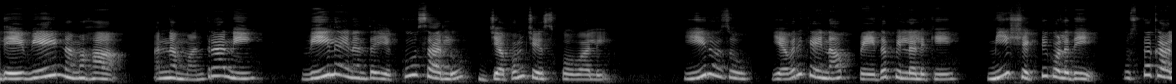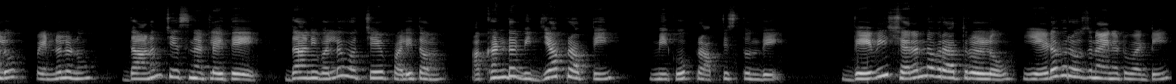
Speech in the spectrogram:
దేవ్యై నమ అన్న మంత్రాన్ని వీలైనంత ఎక్కువసార్లు జపం చేసుకోవాలి. ఈరోజు ఎవరికైనా పేద పిల్లలకి మీ శక్తి కొలది పుస్తకాలు పెన్నులను దానం చేసినట్లయితే దానివల్ల వచ్చే ఫలితం అఖండ విద్యాప్రాప్తి మీకు ప్రాప్తిస్తుంది. దేవి శరన్నవరాత్రులలో ఏడవ రోజునైనటువంటి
